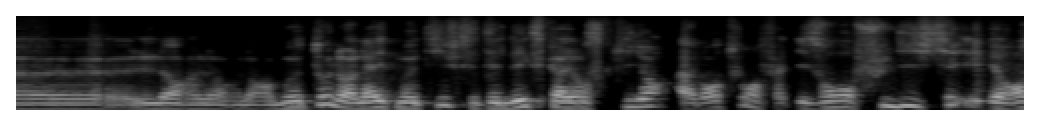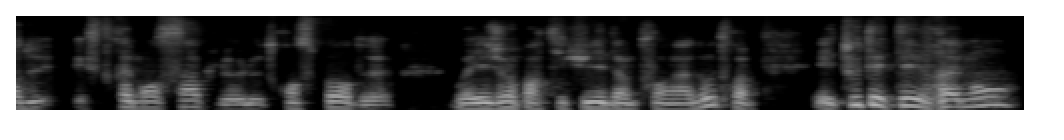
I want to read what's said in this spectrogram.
euh, leur, leur, leur motto, leur leitmotiv, c'était l'expérience client avant tout. En fait, ils ont fluidifié et rendu extrêmement simple le, le transport de voyageurs particuliers d'un point à un autre, et tout était vraiment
